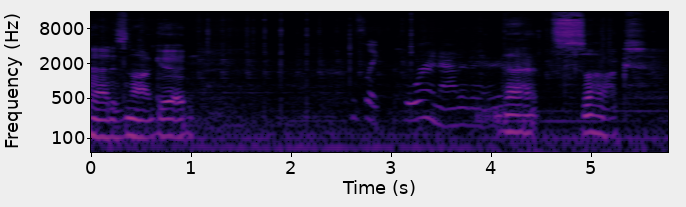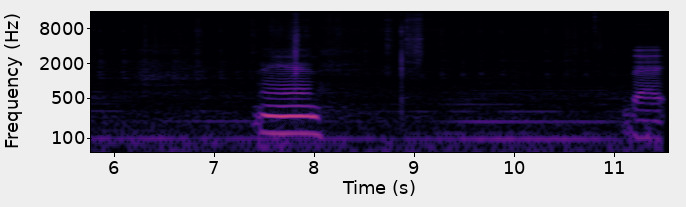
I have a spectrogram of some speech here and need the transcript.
That is not good. It's like pouring out of there. That sucks. And that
